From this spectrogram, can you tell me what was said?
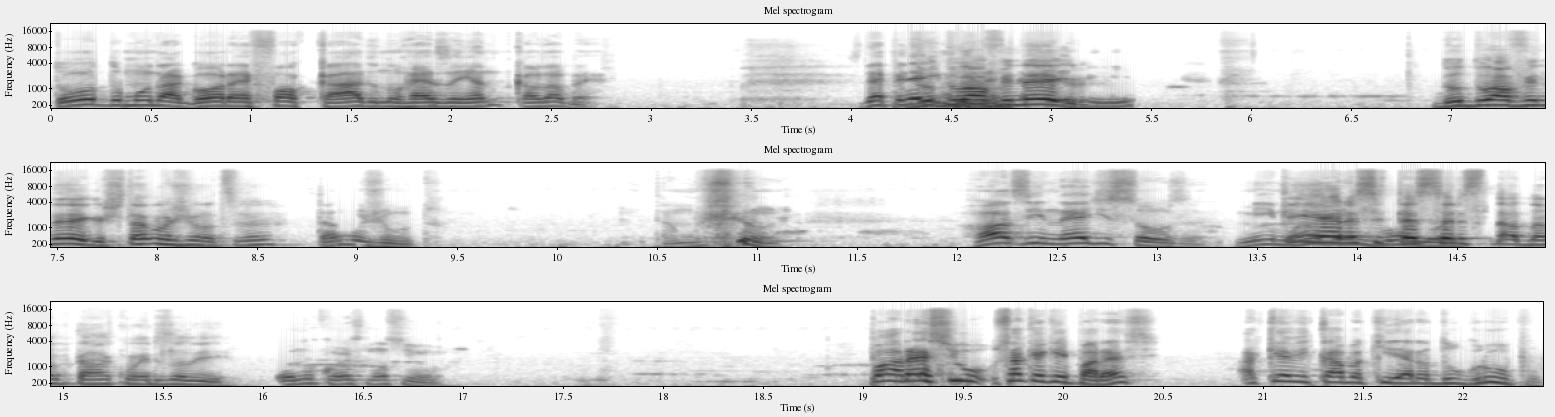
Todo mundo agora é focado no resenhando Carlos Alberto. Se depender de Dudu mim, né? Alvinegro. De mim, Dudu Alvinegro, estamos juntos, viu? Tamo junto. Tamo junto. Rosineide Souza. Me Quem manda era esse terceiro noite. cidadão que tava com eles ali? Eu não conheço, não, senhor. Parece o. Sabe quem, quem parece? Aquele cabo que era do grupo,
